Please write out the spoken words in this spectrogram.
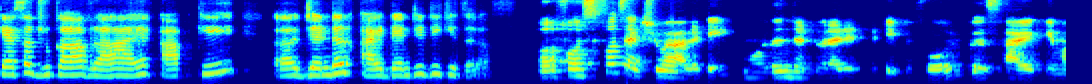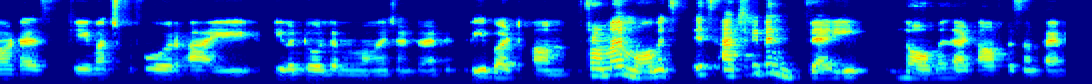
कैसा झुकाव रहा है आपकी जेंडर आइडेंटिटी की तरफ Uh, first for sexuality more than gender identity before because I came out as gay much before I even told them about my gender identity. But um, from my mom, it's it's actually been very normal that after some time.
